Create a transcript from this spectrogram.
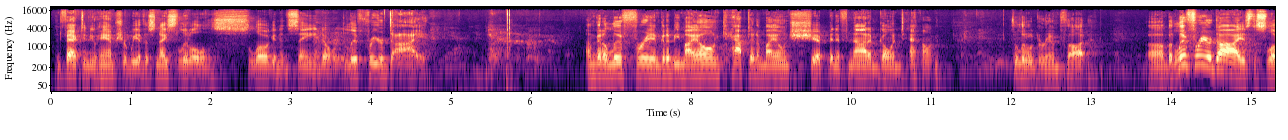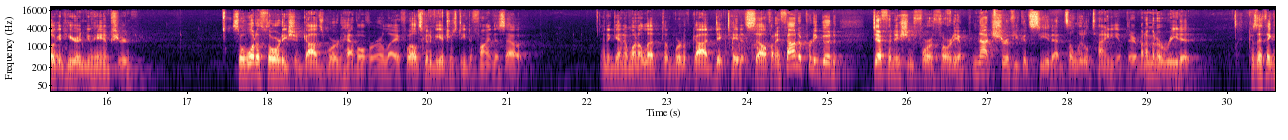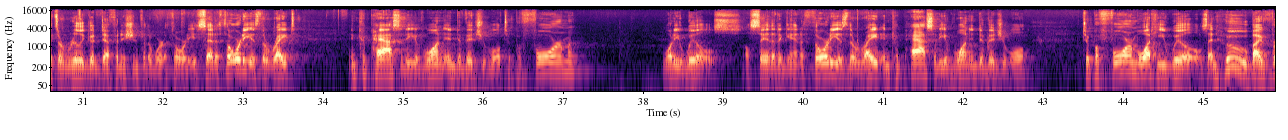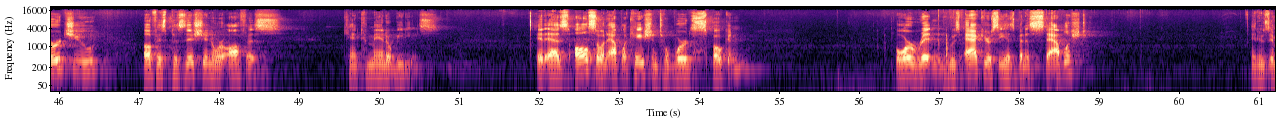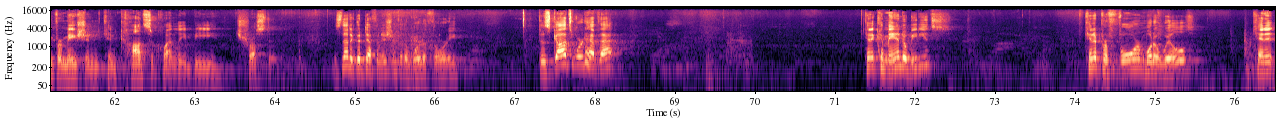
In fact, in New Hampshire, we have this nice little slogan and saying, don't we? Live free or die. Yeah. I'm going to live free. I'm going to be my own captain of my own ship. And if not, I'm going down. It's a little grim thought. Um, but live free or die is the slogan here in New Hampshire. So, what authority should God's word have over our life? Well, it's going to be interesting to find this out. And again, I want to let the word of God dictate itself. And I found a pretty good definition for authority. I'm not sure if you could see that. It's a little tiny up there, but I'm going to read it because I think it's a really good definition for the word authority. He said, Authority is the right and capacity of one individual to perform what he wills. I'll say that again. Authority is the right and capacity of one individual to perform what he wills, and who, by virtue of his position or office, can command obedience. It has also an application to words spoken or written, whose accuracy has been established and whose information can consequently be trusted. Isn't that a good definition for the word authority? Does God's word have that? Can it command obedience? Can it perform what it wills? Can it,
